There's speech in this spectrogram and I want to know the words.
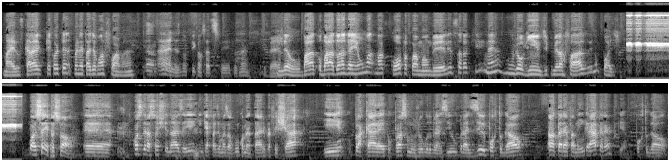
Mas os caras querem cornetar de alguma forma, né? Não, não tem- Ah, eles não ficam satisfeitos, né? Entendeu? O, o Baradona ganhou uma, uma Copa com a mão dele, só que, né, um joguinho de primeira fase não pode. Bom, isso aí, pessoal. É, considerações finais aí, quem quer fazer mais algum comentário para fechar. E o placar aí pro próximo jogo do Brasil, Brasil e Portugal. É uma tarefa meio ingrata, né? Porque Portugal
